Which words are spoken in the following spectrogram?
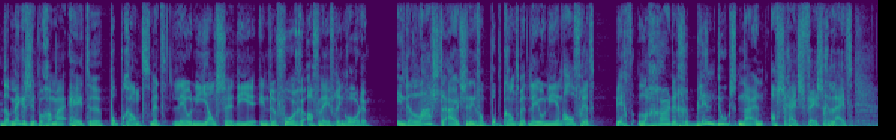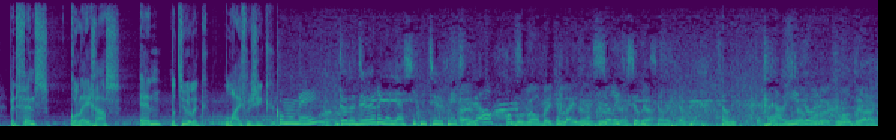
Dat magazineprogramma heette Popkrant met Leonie Jansen, die je in de vorige aflevering hoorde. In de laatste uitzending van Popkrant met Leonie en Alfred werd Lagarde geblinddoekt naar een afscheidsfeest geleid. Met fans, collega's en natuurlijk live muziek. Kom maar mee, door de deuren. Ja, jij ziet natuurlijk niks. oh, god. Je moet wel een beetje leiden natuurlijk. Sorry, sorry, sorry, sorry. Sorry. Dan gaan we hier Stel voor dat door. ik gewond raak.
